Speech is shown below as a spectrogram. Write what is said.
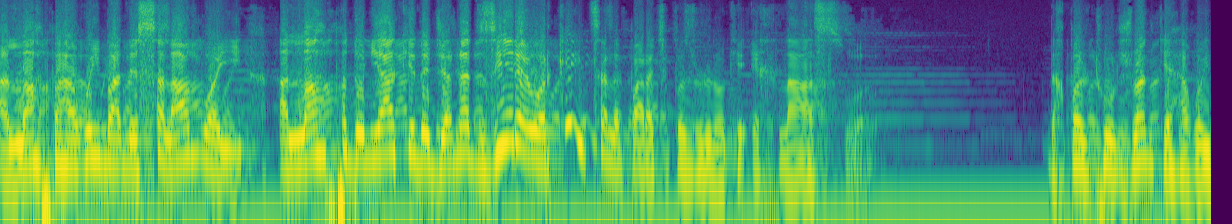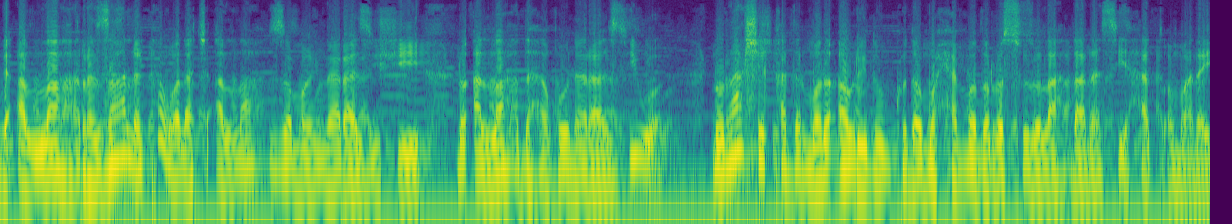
الله په هغوی باندې سلام وایي الله په دنیا کې د جنت زیری ورکوي څه لپاره چې په زړونو کې اخلاص و د خپل ټول ژوند کې هغوی د الله رضا لټوله چې الله زموږ نه راضي شي نو الله د هغو نه راضي و نو راشي قدرمنو اوریدونکو د محمد رسول الله دا نصیحت ومنئ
